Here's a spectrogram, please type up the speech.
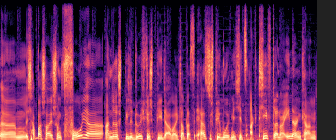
Ähm, ich habe wahrscheinlich schon vorher andere Spiele durchgespielt, aber ich glaube, das erste Spiel, wo ich mich jetzt aktiv daran erinnern kann,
